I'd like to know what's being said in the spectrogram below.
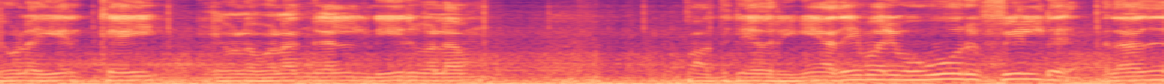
எவ்வளோ இயற்கை எவ்வளோ வளங்கள் நீர்வளம் பார்த்துட்டே வரீங்க அதே மாதிரி ஒவ்வொரு ஃபீல்டு அதாவது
